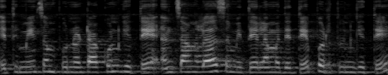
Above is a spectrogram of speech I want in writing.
येथे मी संपूर्ण टाकून घेते आणि चांगलं असं मी तेलामध्ये ते परतून घेते.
